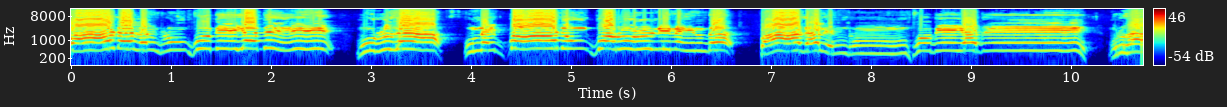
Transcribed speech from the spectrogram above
பாடல் என்றும் புதியது முருகா உன்னை பாடும் பொருள் நிறைந்த பாடல் என்றும் புதியது முருகா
